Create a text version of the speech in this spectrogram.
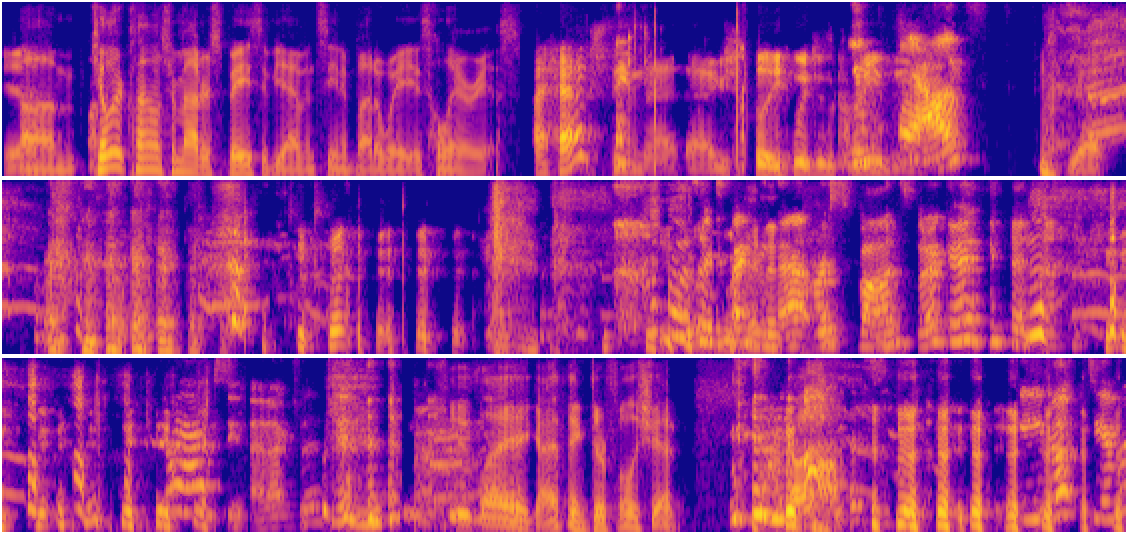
Yeah. Um, Killer Clowns from Outer Space, if you haven't seen it, by the way, is hilarious. I have seen that actually, which is You crazy. have? Yes. I was expecting that response, but okay. I have seen that actually. She's like, I think they're full of shit. Oh, you know, do you ever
